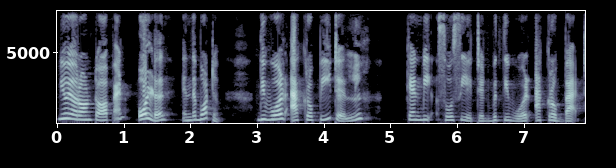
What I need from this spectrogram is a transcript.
newer on top and older in the bottom. The word acropetal can be associated with the word acrobat.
